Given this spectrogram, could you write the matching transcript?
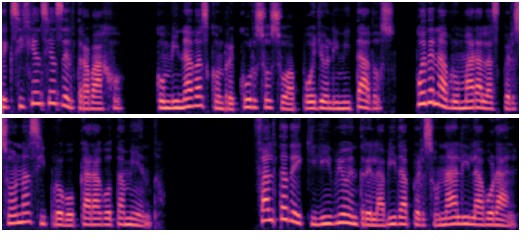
exigencias del trabajo, combinadas con recursos o apoyo limitados, pueden abrumar a las personas y provocar agotamiento. Falta de equilibrio entre la vida personal y laboral.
